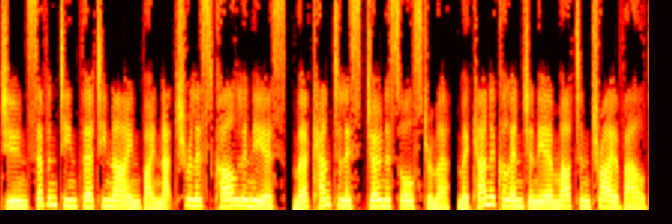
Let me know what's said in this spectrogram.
June 1739 by naturalist Carl Linnaeus, mercantilist Jonas Alströmer, mechanical engineer Martin Triewald,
